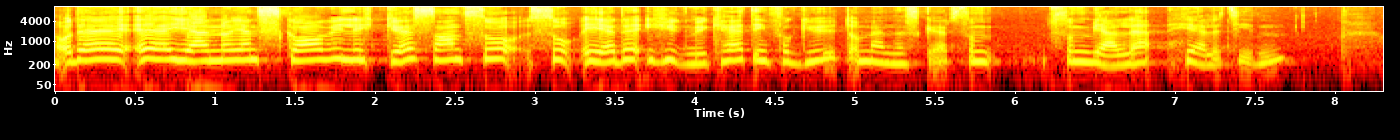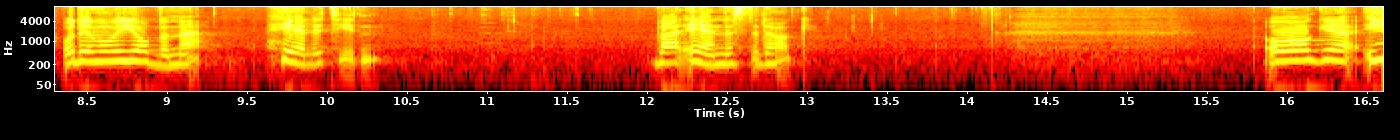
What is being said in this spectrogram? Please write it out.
Og det er igjen og igjen Skal vi lykkes, så, så, er det ydmykhet innenfor Gud og mennesker som, som gjelder hele tiden. Og det må vi jobbe med. Hele tiden. Hver eneste dag. Og eh, i,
